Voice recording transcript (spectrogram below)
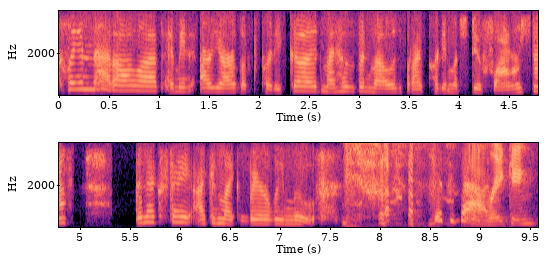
cleaned that all up. I mean, our yard looked pretty good. My husband mows, but I pretty much do flower stuff. The next day, I can like barely move. it's bad. Raking?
